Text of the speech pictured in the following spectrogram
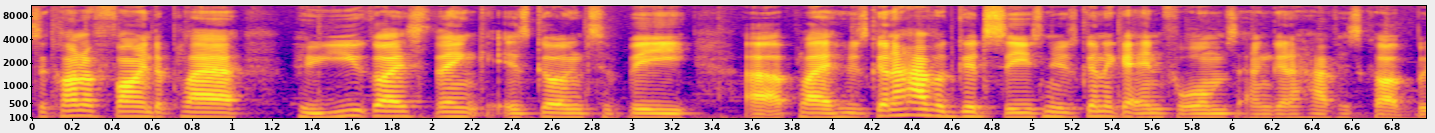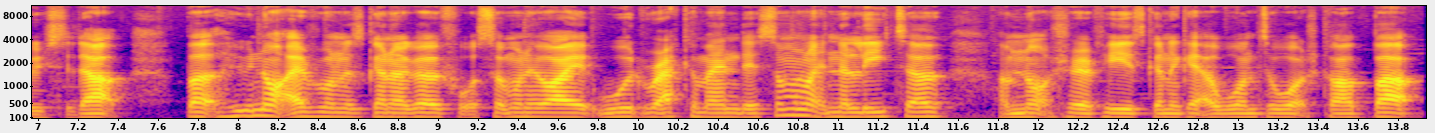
to kind of find a player who you guys think is going to be uh, a player who's going to have a good season, who's going to get informs and going to have his card boosted up, but who not everyone is going to go for. Someone who I would recommend is someone like Nolito. I'm not sure if he is going to get a one to watch card, but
